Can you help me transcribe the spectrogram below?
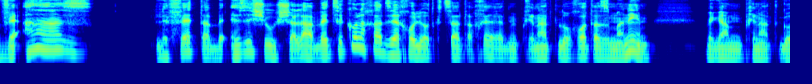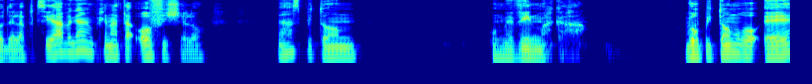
ואז, לפתע, באיזשהו שלב, ואצל כל אחד זה יכול להיות קצת אחרת מבחינת לוחות הזמנים, וגם מבחינת גודל הפציעה, וגם מבחינת האופי שלו. ואז פתאום הוא מבין מה קרה. והוא פתאום רואה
